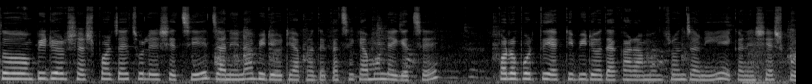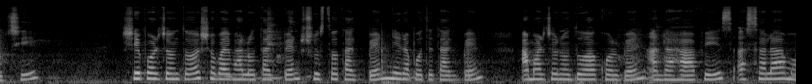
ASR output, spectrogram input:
তো ভিডিওর শেষ পর্যায়ে চলে এসেছি। জানি না ভিডিওটি আপনাদের কাছে কেমন লেগেছে। পরবর্তী একটি ভিডিও দেখার আমন্ত্রণ জানিয়ে এখানে শেষ করছি। সে পর্যন্ত সবাই ভালো থাকবেন, সুস্থ থাকবেন, নিরাপদে থাকবেন। আমার জন্য দোয়া করবেন। আল্লাহ হাফিজ। আসসালামু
